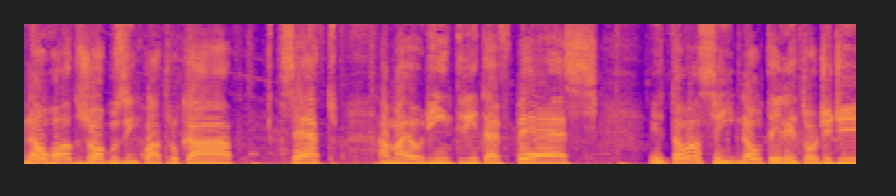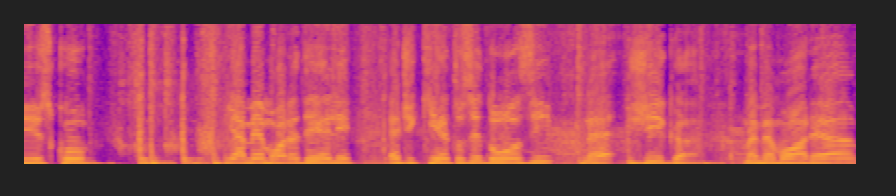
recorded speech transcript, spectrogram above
Não roda jogos em 4K, certo? A maioria em 30 FPS. Então, assim, não tem leitor de disco. E a memória dele é de 512, né, giga. Uma memória,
